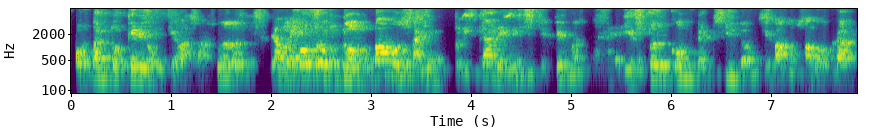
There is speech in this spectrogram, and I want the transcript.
Por tanto, creo que la zarzuela, nosotros nos vamos a implicar en este tema y estoy convencido que vamos a lograr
